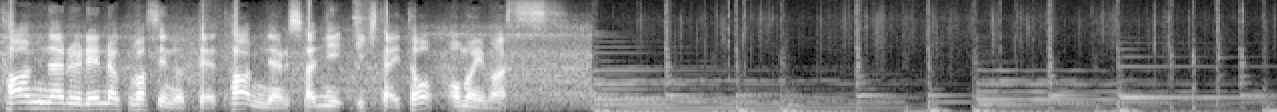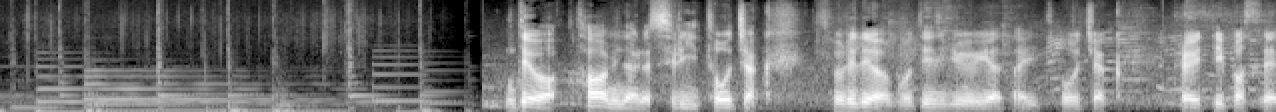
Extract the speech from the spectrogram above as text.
ターミナル連絡バスに乗ってターミナル3に行きたいと思います。ではターミナル3到着。それではボテジュ屋台到着。プライオリティパスで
